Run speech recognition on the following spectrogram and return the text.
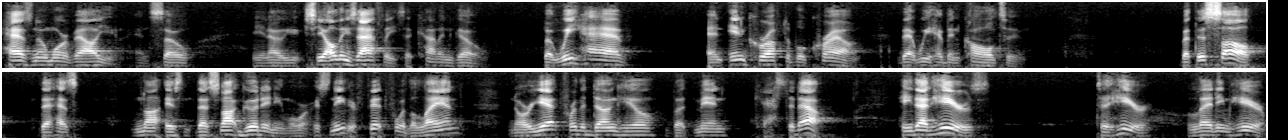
has no more value. And so, you know, you see all these athletes that come and go. But we have an incorruptible crown that we have been called to. But this salt that has not, is, that's not good anymore, it's neither fit for the land nor yet for the dunghill, but men cast it out. He that hears to hear, let him hear.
